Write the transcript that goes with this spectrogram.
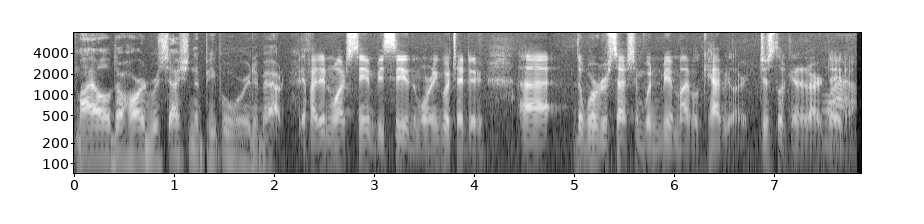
mild or hard recession that people are worried about. If I didn't watch CNBC in the morning, which I do, uh, the word recession wouldn't be in my vocabulary, just looking at our wow. data.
